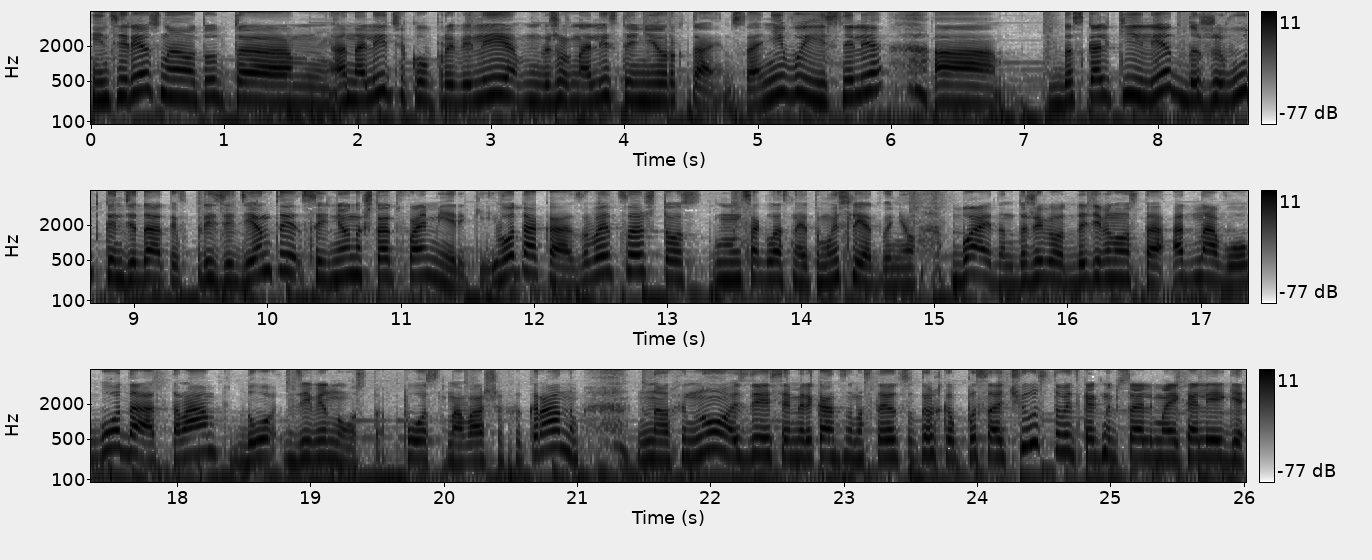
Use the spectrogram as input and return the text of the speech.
интересную тут э, аналитику провели журналисты «Нью-Йорк Таймс». Они выяснили, выяснили, а, до скольки лет доживут кандидаты в президенты Соединенных Штатов Америки. И вот оказывается, что согласно этому исследованию, Байден доживет до 91 года, а Трамп до 90. Пост на ваших экранах. Но здесь американцам остается только посочувствовать, как написали мои коллеги.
